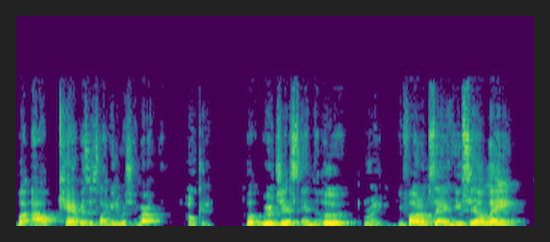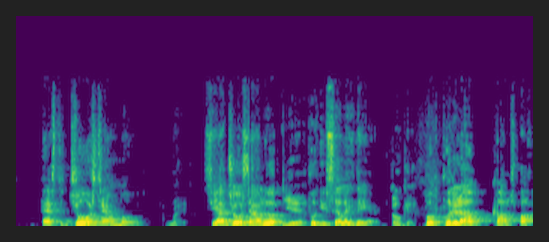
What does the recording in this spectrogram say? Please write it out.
but our campus is like University of Maryland. Okay. But we're just in the hood. Right. You follow what I'm saying? UCLA has the Georgetown mode. See how Georgetown look? Yeah. Put UCLA there, Okay. but put it out College Park.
